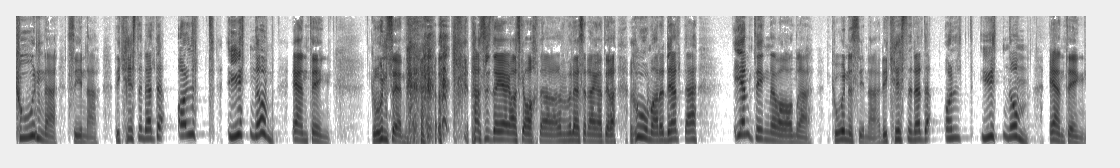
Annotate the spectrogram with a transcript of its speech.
Konene sine. De kristne delte alt utenom én ting. Konen sin. Den syns jeg er ganske artig. Den må lese den en gang til. Romerne delte én ting med hverandre. Konene sine. De kristne delte alt utenom én ting.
